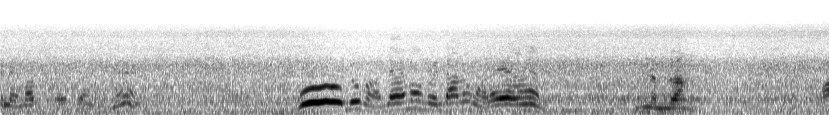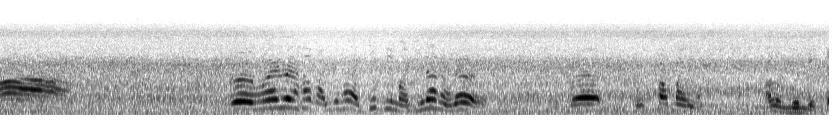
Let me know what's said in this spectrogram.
cái này mà ở sàn nè Ú, lúc ở đây mà mình ta lúc ở đây em มันนำร่อง à ừ mới mới học cả như thế chút gì mà hí nó nữa nữa mà mình không mày เอาลงมือเดือดเ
